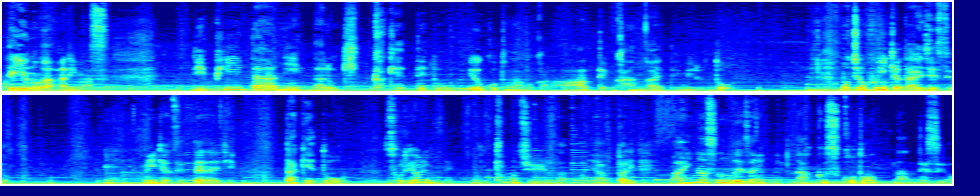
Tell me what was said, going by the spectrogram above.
っていうのがあります。リピーターになるきっかけってどういうことなのかなって考えてみるともちろん雰囲気は大事ですよ、うん、雰囲気は絶対大事。だけどそれよりもね最も重要なのはやっぱりマイナスのデザインを、ね、なくすことなんですよ。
